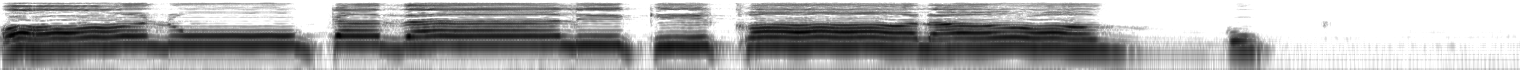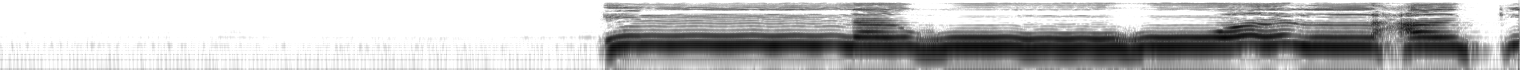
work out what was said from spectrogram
قالوا كذلك قال ربك. إنه هو الحكيم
